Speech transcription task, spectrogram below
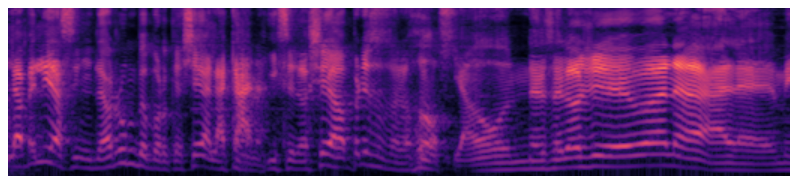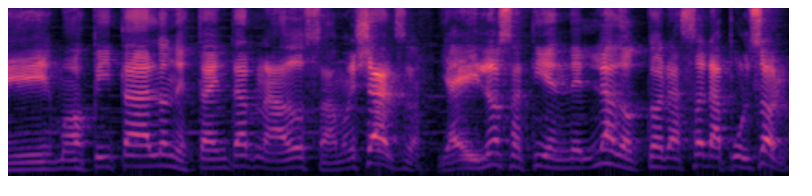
La pelea se interrumpe porque llega la cana y se los lleva presos a los dos. ¿Y a dónde se los llevan? Al mismo hospital donde está internado Samuel Jackson. Y ahí los atiende la doctora Sara Pulsón.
